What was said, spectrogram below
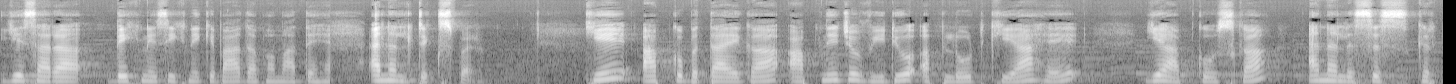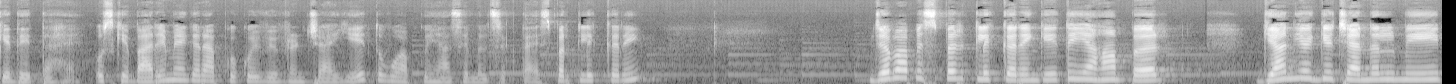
ये सारा देखने सीखने के बाद अब हम आते हैं एनालिटिक्स पर। ये आपको बताएगा, आपने जो वीडियो अपलोड किया है, ये आपको उसका एनालिसिस करके देता है। उसके बारे में अगर आपको कोई विवरण चाहिए तो वो आपको यहाँ से मिल सकता है। इस पर क्लिक करें। जब आप इस पर क्लिक करेंगे तो यहाँ पर ज्ञान यज्ञ चैनल में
